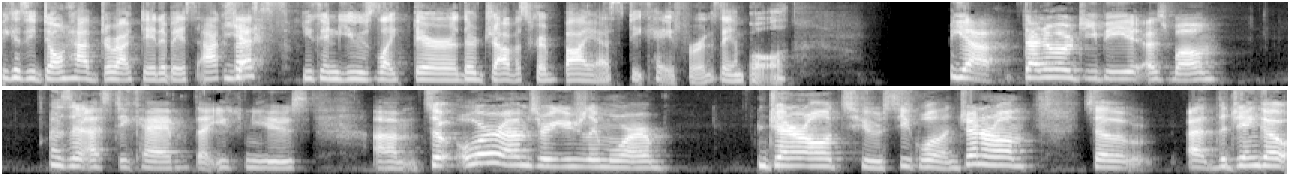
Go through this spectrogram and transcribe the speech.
because you don't have direct database access. Yes. You can use like their their JavaScript by SDK, for example. Yeah, DynamoDB as well as an SDK that you can use. Um, so ORMs are usually more general to SQL in general. So uh, the Django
